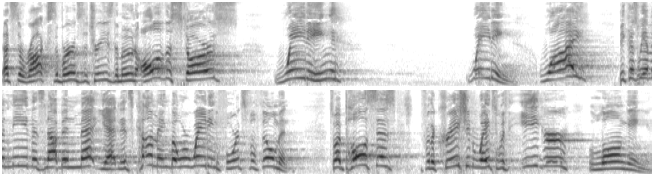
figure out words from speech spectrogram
That's the rocks, the birds, the trees, the moon, all of the stars waiting, waiting. Why? Because we have a need that's not been met yet, and it's coming, but we're waiting for its fulfillment. So, why Paul says, For the creation waits with eager longing.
